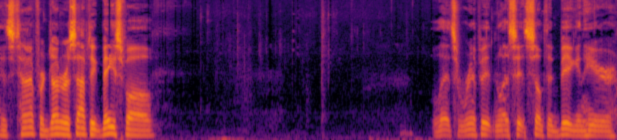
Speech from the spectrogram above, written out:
It's time for Donruss Optic Baseball. Let's rip it and let's hit something big in here.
